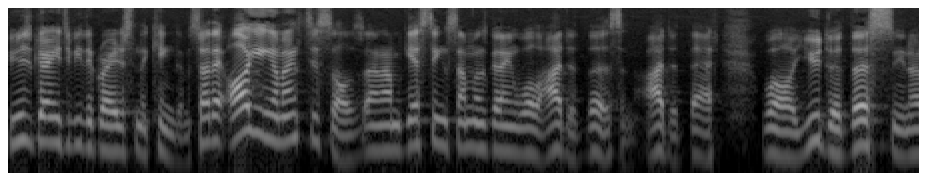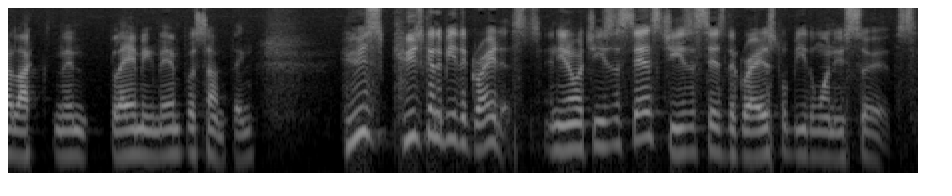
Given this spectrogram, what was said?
Who's going to be the greatest in the kingdom? So they're arguing amongst themselves, and I'm guessing someone's going, Well, I did this, and I did that. Well, you did this, you know, like, and then blaming them for something. Who's, who's going to be the greatest? And you know what Jesus says? Jesus says the greatest will be the one who serves.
